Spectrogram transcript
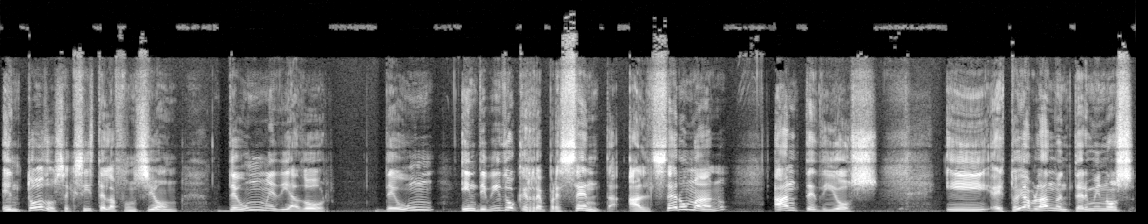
En todos existe la función de un mediador, de un individuo que representa al ser humano ante Dios. Y estoy hablando en términos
